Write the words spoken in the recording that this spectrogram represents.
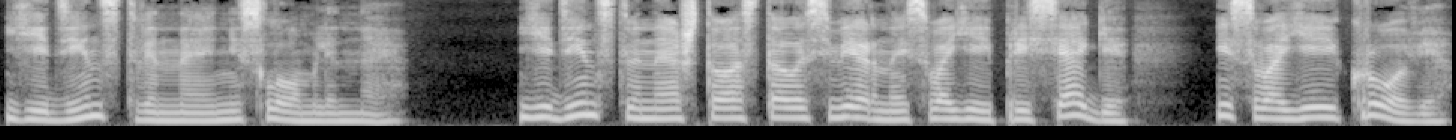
Единственная несломленная. Единственное, что осталось верной своей присяге и своей крови.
